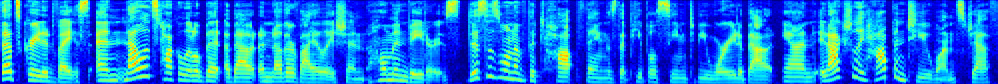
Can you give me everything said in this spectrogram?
That's great advice. And now let's talk a little bit about another violation home invaders. This is one of the top things that people seem to be worried about. And it actually happened to you once, Jeff.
